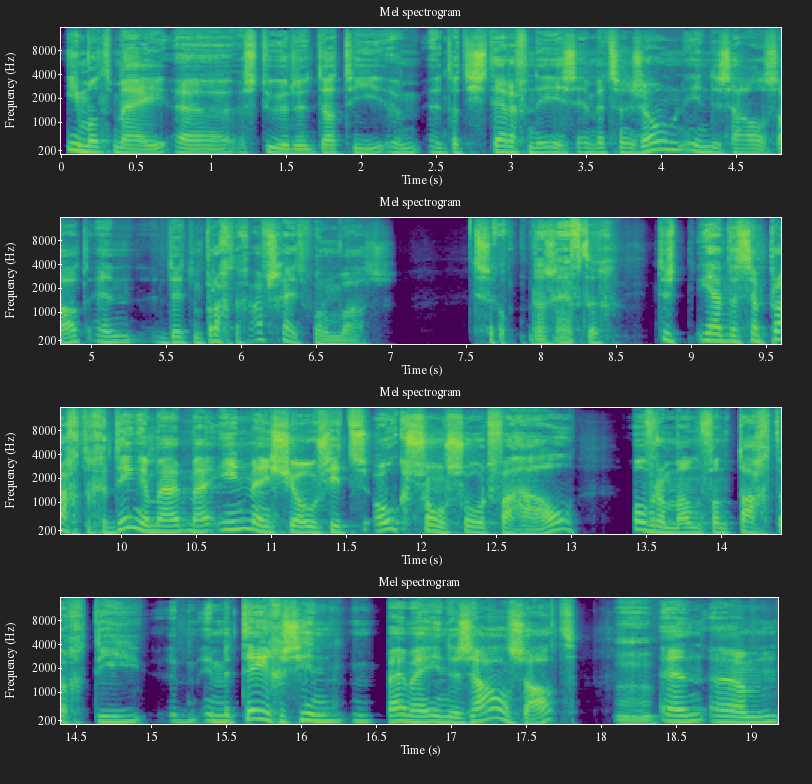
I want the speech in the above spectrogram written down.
iemand mij eh, stuurde dat hij, ehm, dat hij stervende is en met zijn zoon in de zaal zat en dit een prachtig afscheid voor hem was. Zo, dat is heftig. Dus ja, dat zijn prachtige dingen. Maar, maar in mijn show zit ook zo'n soort verhaal over een man van 80 die eh, met tegenzin bij mij in de zaal zat. Mhm. En ehm,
